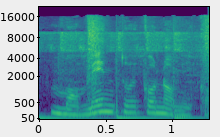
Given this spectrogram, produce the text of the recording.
Momento Económico.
